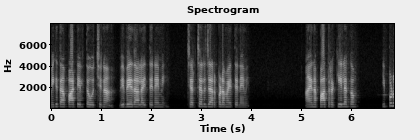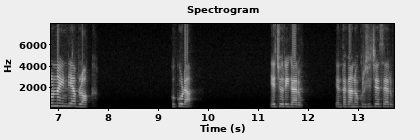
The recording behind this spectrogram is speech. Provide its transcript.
మిగతా పార్టీలతో వచ్చిన విభేదాలు అయితేనేమి చర్చలు జరపడం అయితేనేమి ఆయన పాత్ర కీలకం. ఇప్పుడున్న ఇండియా బ్లాక్కు కూడా ఏచూరి గారు ఎంతగానో కృషి చేశారు.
